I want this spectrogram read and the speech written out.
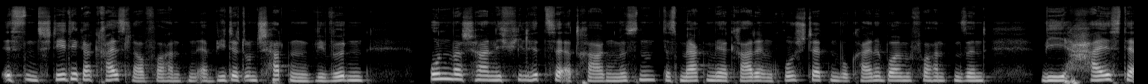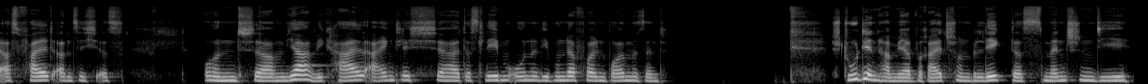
ist ein stetiger Kreislauf vorhanden. Er bietet uns Schatten. Wir würden unwahrscheinlich viel Hitze ertragen müssen. Das merken wir gerade in Großstädten, wo keine Bäume vorhanden sind, wie heiß der Asphalt an sich ist. Und ähm, ja, wie kahl eigentlich äh, das Leben ohne die wundervollen Bäume sind. Studien haben ja bereits schon belegt, dass Menschen, die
